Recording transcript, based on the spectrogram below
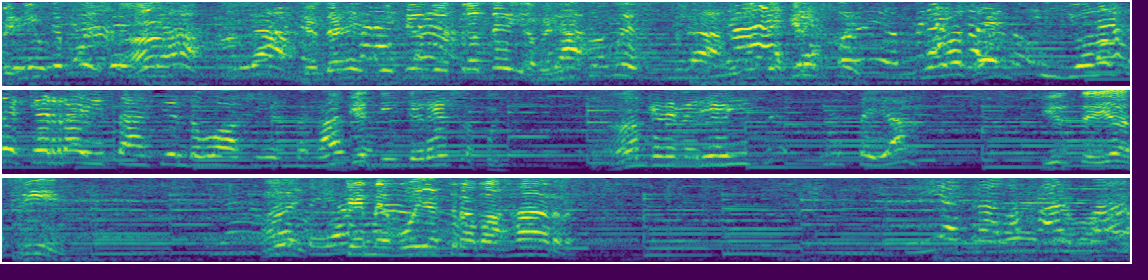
Venite pues. mira, ¿ah? mira. Que andas escondiendo detrás de ella. Venite pues. mira, ¿No te crees? Dios, Yo no sé, y yo no sé qué rayos estás haciendo vos aquí en esta casa. ¿Qué te interesa pues? ¿Ah? Que deberías irse, irte ya. Irte ya así. Ay, Irte ya. que me voy a trabajar. Sí, a trabajar más.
